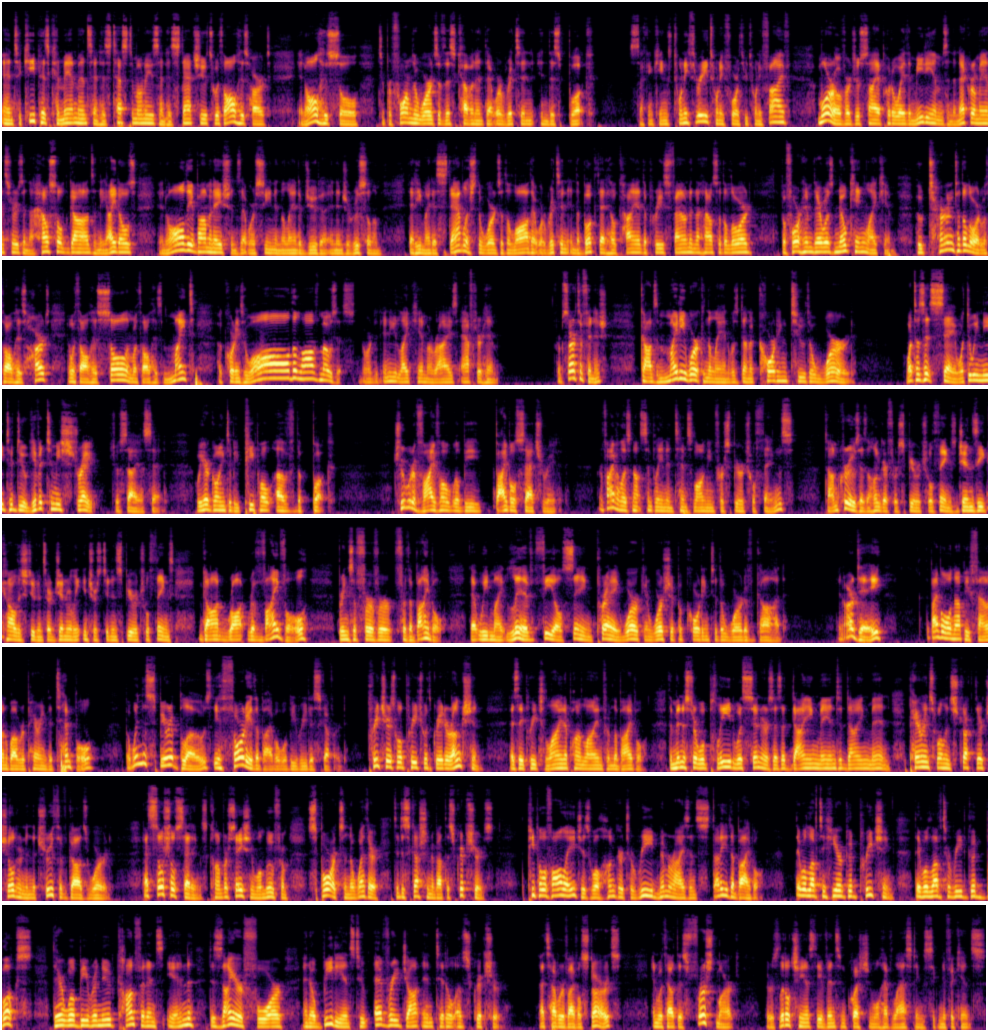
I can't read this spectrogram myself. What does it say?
and to keep his commandments and his testimonies and his statutes with all his heart and all his soul, to perform the words of this covenant that were written in this book. 2 Kings 23, 24 through 25. Moreover, Josiah put away the mediums and the necromancers and the household gods and the idols and all the abominations that were seen in the land of Judah and in Jerusalem, that he might establish the words of the law that were written in the book that Hilkiah the priest found in the house of the Lord before him there was no king like him, who turned to the Lord with all his heart, and with all his soul, and with all his might, according to all the law of Moses, nor did any like him arise after him. From start to finish, God's mighty work in the land was done according to the word. What does it say? What do we need to do? Give it to me straight, Josiah said. We are going to be people of the book. True revival will be Bible saturated. Revival is not simply an intense longing for spiritual things. Tom Cruise has a hunger for spiritual things. Gen Z college students are generally interested in spiritual things. God wrought revival brings a fervor for the Bible, that we might live, feel, sing, pray, work, and worship according to the Word of God. In our day, the Bible will not be found while repairing the temple, but when the Spirit blows, the authority of the Bible will be rediscovered. Preachers will preach with greater unction as they preach line upon line from the Bible. The minister will plead with sinners as a dying man to dying men. Parents will instruct their children in the truth of God's word. At social settings, conversation will move from sports and the weather to discussion about the scriptures. People of all ages will hunger to read, memorize, and study the Bible. They will love to hear good preaching. They will love to read good books. There will be renewed confidence in, desire for, and obedience to every jot and tittle of Scripture. That's how revival starts. And without this first mark, there is little chance the events in question will have lasting significance.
